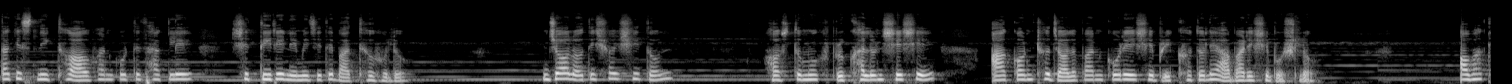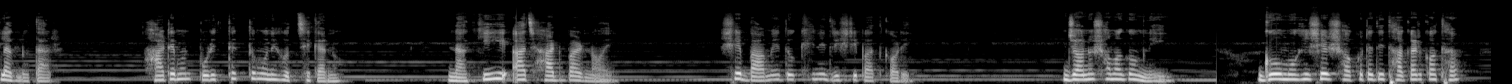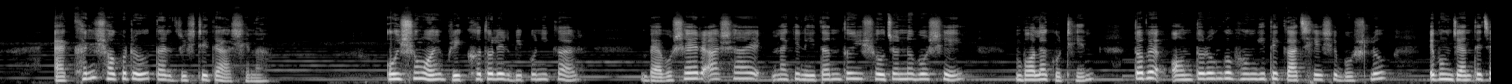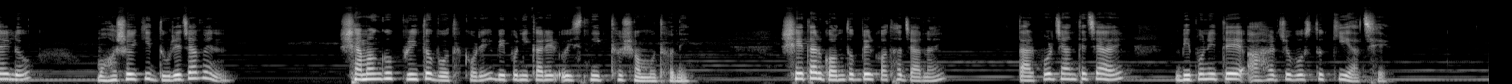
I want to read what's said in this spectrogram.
তাকে স্নিগ্ধ আহ্বান করতে থাকলে সে তীরে নেমে যেতে বাধ্য হলো। জল অতিশয় শীতল। হস্তমুখ প্রক্ষালন শেষে আকণ্ঠ জলপান করে সে বৃক্ষতলে আবার এসে বসল। অবাক লাগল তার। হাট এমন পরিত্যক্ত মনে হচ্ছে কেন? নাকি আজ হাটবার নয়? সে বামে দক্ষিণে দৃষ্টিপাত করে। জনসমাগম নেই। গো মহিষের শকটাদি থাকার কথা, একখানি শকটও তার দৃষ্টিতে আসে না। ওই সময় বৃক্ষতলের বিপণিকার ব্যবসায়ের আশায় নাকি নিতান্তই সৌজন্য বসে বলা কঠিন, তবে অন্তরঙ্গ ভঙ্গিতে কাছে এসে বসল এবং জানতে চাইল, মহাশয় কি দূরে যাবেন? শ্যামাঙ্গ প্রীত বোধ করে বিপণিকারের ওই স্নিগ্ধ সম্বোধনে সে তার গন্তব্যের কথা জানায়, তারপর জানতে চায়, বিপণীতে আহার্য বস্তু কি আছে?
